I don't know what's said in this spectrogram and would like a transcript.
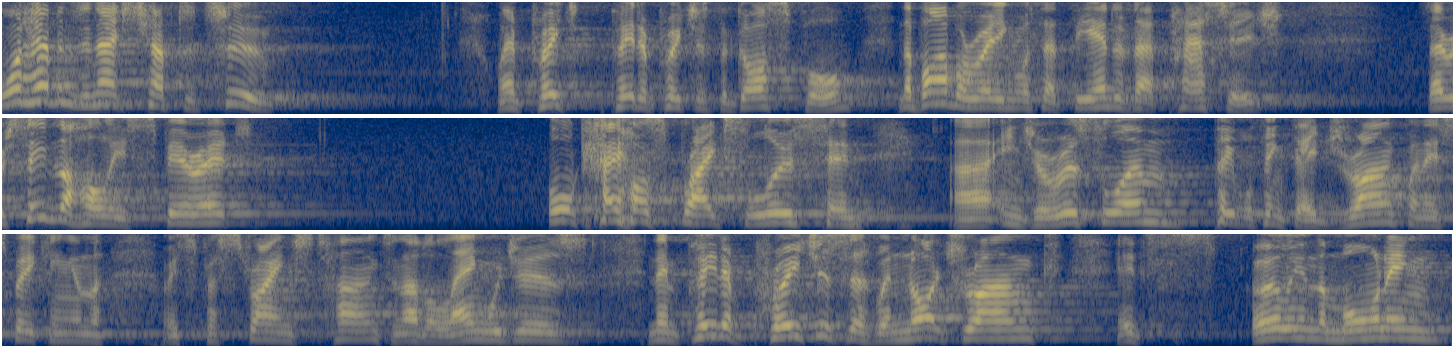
what happens in Acts chapter 2 when Peter preaches the gospel? The Bible reading was at the end of that passage. They receive the Holy Spirit. All chaos breaks loose in, uh, in Jerusalem. People think they're drunk when they're speaking in, the, in strange tongues and other languages. And then Peter preaches that we're not drunk. It's early in the morning.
